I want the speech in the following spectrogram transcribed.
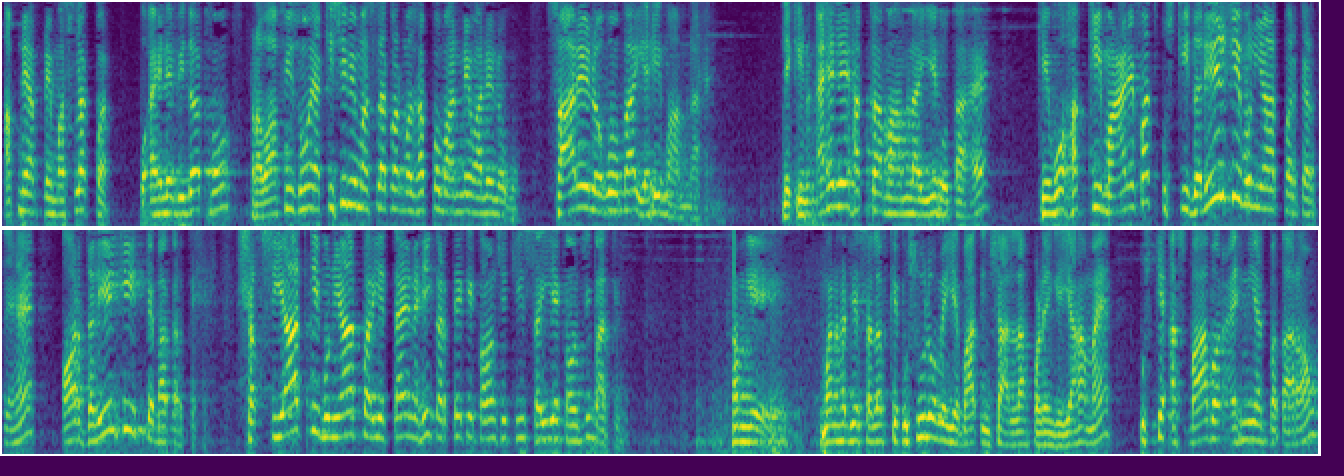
اپنے اپنے مسلک پر، وہ اہل بدت ہوں، روافظ ہوں یا کسی بھی مسلک اور مذہب کو ماننے والے لوگ ہوں سارے لوگوں کا یہی معاملہ ہے۔ لیکن اہل حق کا معاملہ یہ ہوتا ہے کہ وہ حق کی معرفت، اس کی دلیل کی بنیاد پر کرتے ہیں اور دلیل کی اتباع کرتے ہیں۔ شخصیات کی بنیاد پر یہ طے نہیں کرتے کہ کون سی چیز صحیح ہے، کون سی بات ہے ہم یہ منہج سلف کے اصولوں میں یہ بات انشاءاللہ پڑھیں گے۔ یہاں میں اس کے اسباب اور اہمیت بتا رہا ہوں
